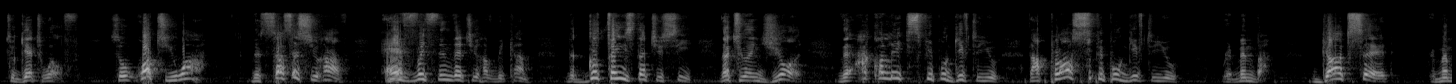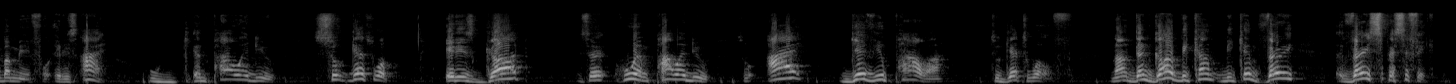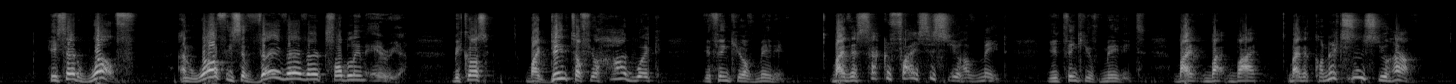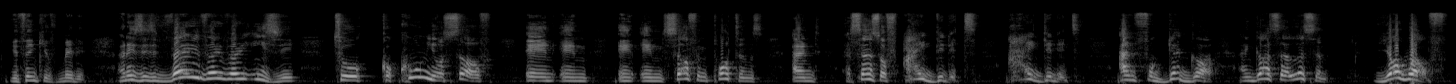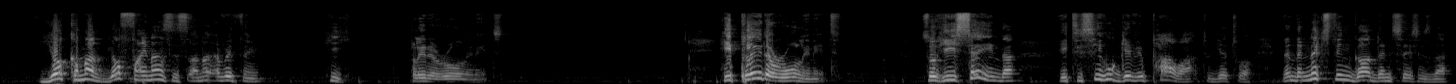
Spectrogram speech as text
to get wealth. So what you are, the success you have, everything that you have become, the good things that you see, that you enjoy, the accolades people give to you, the applause people give to you, remember, God said, remember me, for it is I who empowered you. So guess what? It is God said, who empowered you. So I gave you power to get wealth. Now then God become, became very, very specific. He said wealth. And wealth is a very, very, very troubling area because by dint of your hard work, you think you have made it. By the sacrifices you have made, you think you've made it. By, by, by, by the connections you have, you think you've made it. And it is very, very, very easy to cocoon yourself in, in, in, in self-importance and a sense of I did it, I did it, and forget God. And God said, listen, your wealth, your command, your finances are not everything, he played a role in it. He played a role in it. So he's saying that it is he who gave you power to get wealth. Then the next thing God then says is that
